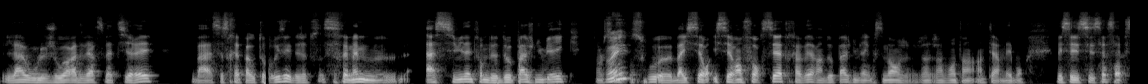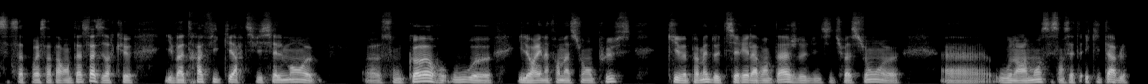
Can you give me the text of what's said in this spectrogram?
là où le joueur adverse va tirer, bah, ce serait pas autorisé. Déjà, ce serait même euh, assimilé à une forme de dopage numérique, dans le sens où euh, bah, il s'est renforcé à travers un dopage numérique. C'est marrant, j'invente un, terme, mais bon. Mais c'est ça, ça, ça, pourrait s'apparenter à ça. C'est-à-dire qu'il va trafiquer artificiellement son corps ou il aura une information en plus qui va permettre de tirer l'avantage d'une situation euh, où normalement c'est censé être équitable.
